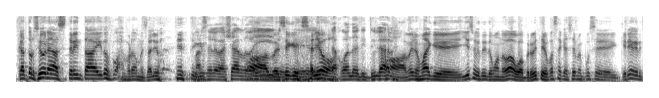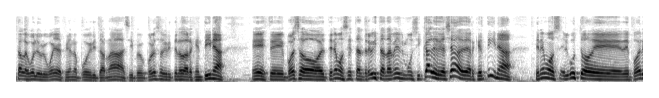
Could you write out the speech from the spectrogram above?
14 horas 32. Ah, perdón, me salió. Este Marcelo Gallardo. Ah, ahí, pensé que, salió. Está jugando de titular. Ah, menos mal que. Y eso que estoy tomando agua, pero viste, lo que pasa es que ayer me puse. Quería gritar la gol de Uruguay, al final no pude gritar nada así, pero por eso grité lo de Argentina. Este, por eso tenemos esta entrevista también musicales de allá, de Argentina. Tenemos el gusto de, poder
